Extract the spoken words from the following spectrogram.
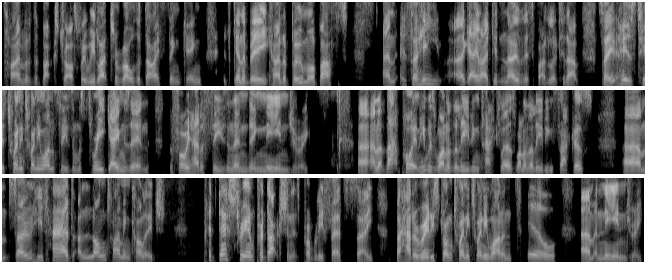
time of the Bucks drafts, where we like to roll the dice, thinking it's going to be kind of boom or bust. And so he again, I didn't know this, but I looked it up. So his his 2021 season was three games in before he had a season-ending knee injury. Uh, and at that point, he was one of the leading tacklers, one of the leading sackers. Um, so he's had a long time in college pedestrian production, it's probably fair to say, but had a really strong 2021 until um, a knee injury.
